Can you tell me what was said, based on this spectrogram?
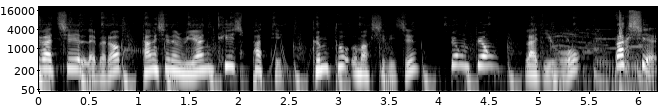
우리 같이 레벨업 당신을 위한 퀴즈 파티 금토 음악 시리즈 뿅뿅 라디오 락실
